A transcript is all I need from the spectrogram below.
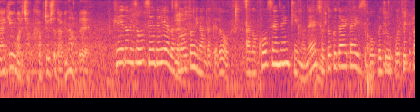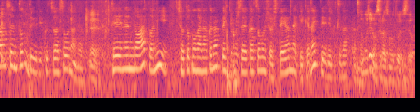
大企業まで着拡張しただけなので軽度依存性で言えばその通りなんだけど、あの厚生年金のね所得代替率 50%, 50%っていう理屈はそうなんだよ。え定年の後に所得がなくなってきても生活保障してやんなきゃいけないっていう理屈だったんだよえもちろんそれはその通りですよ。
